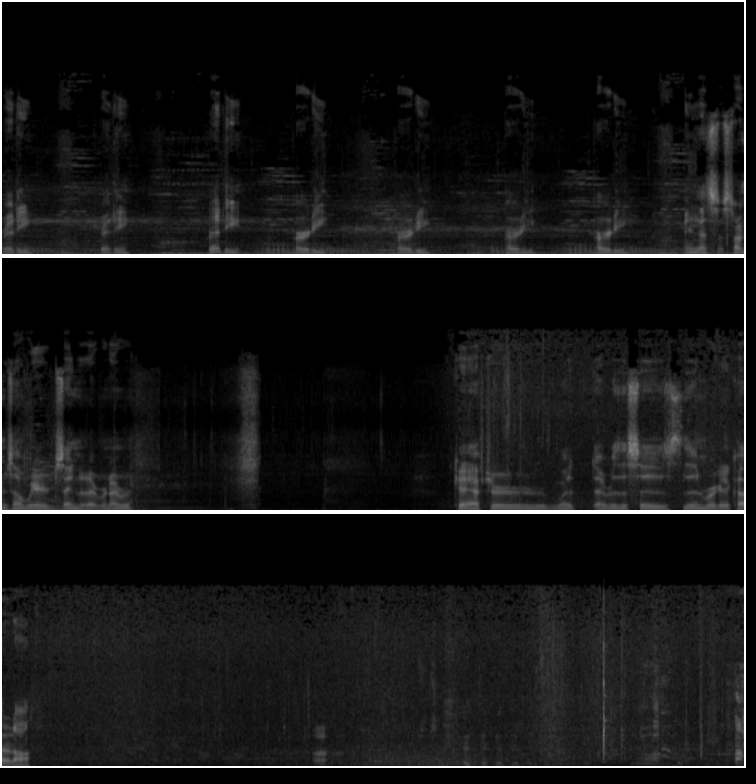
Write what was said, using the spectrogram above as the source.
Ready. Ready. Ready. Purdy. Purdy. Purdy. Purdy. I mean, that's starting to sound weird saying it over and over. Okay, after whatever this is, then we're gonna cut it off.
